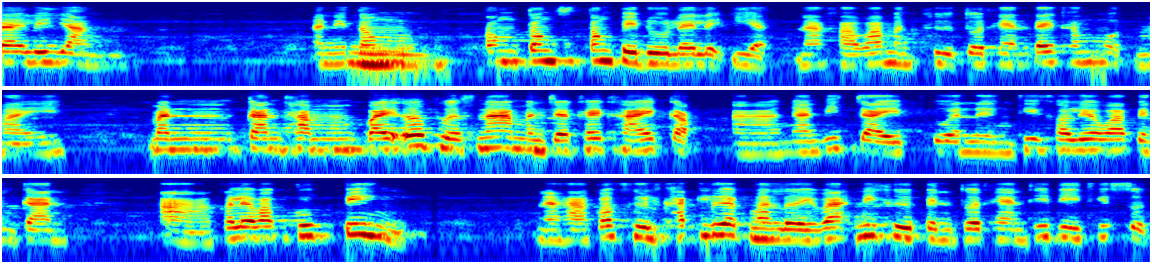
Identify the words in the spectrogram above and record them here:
ได้หรือยัง อันนี้ต้องอืมต้องต้องต้องไปดูรายละเอียดนะคะ ว่ามันคือตัวแทนได้ทั้งหมดไหมมันการทำ buyer persona มันจะคล้าย ๆ กับอ่างานวิจัยตัวหนึ่งที่เขาเรียกว่าเป็นการอ่าเขาเรียกว่า grouping นะคะก็คือคัดเลือกมาเลยว่านี่คือเป็นตัวแทนที่ดีที่สุด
